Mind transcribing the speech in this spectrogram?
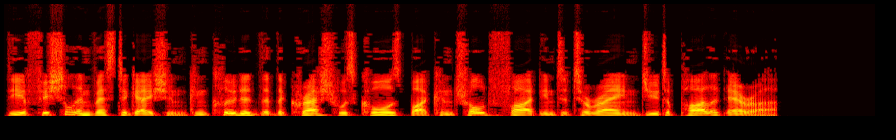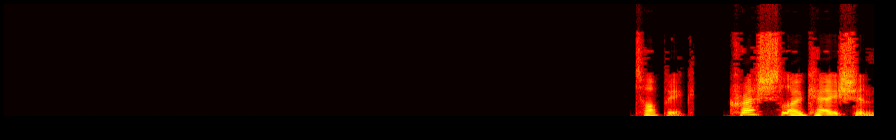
The official investigation concluded that the crash was caused by controlled flight into terrain due to pilot error, Topic: Crash location.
